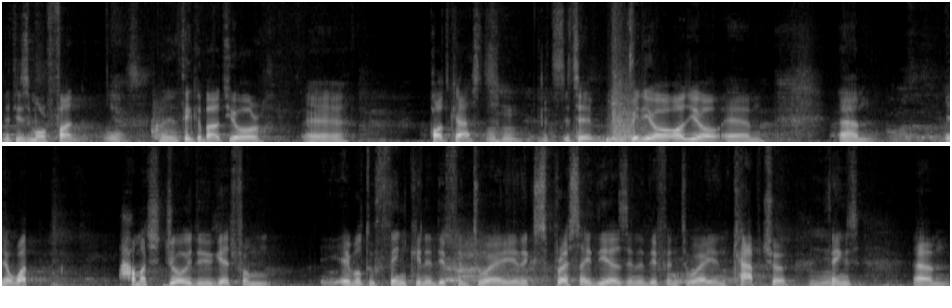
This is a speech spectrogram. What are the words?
that is more fun. Yes. When you think about your uh, podcast, mm-hmm. it's, it's a video, audio. Um, um, you know what how much joy do you get from able to think in a different way and express ideas in a different way and capture mm-hmm. things um,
